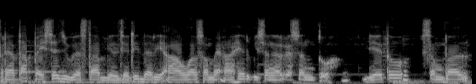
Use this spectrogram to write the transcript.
ternyata pace-nya juga stabil. Jadi dari awal sampai akhir bisa nggak kesentuh. Dia itu sempat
